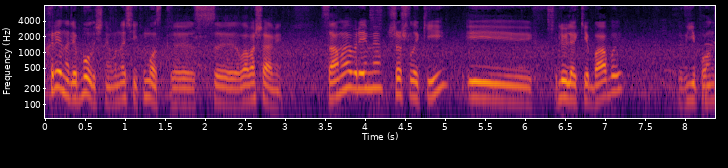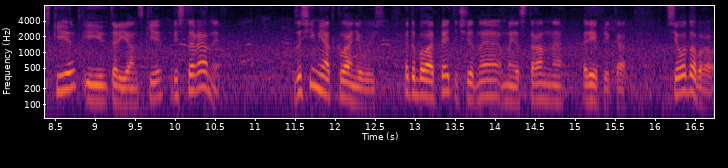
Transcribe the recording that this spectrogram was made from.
Хрена ли булочным выносить мозг э, с лавашами? Самое время шашлыки и люля-кебабы в японские и итальянские рестораны. За сим я откланиваюсь. Это была опять очередная моя странная реплика. Всего доброго.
